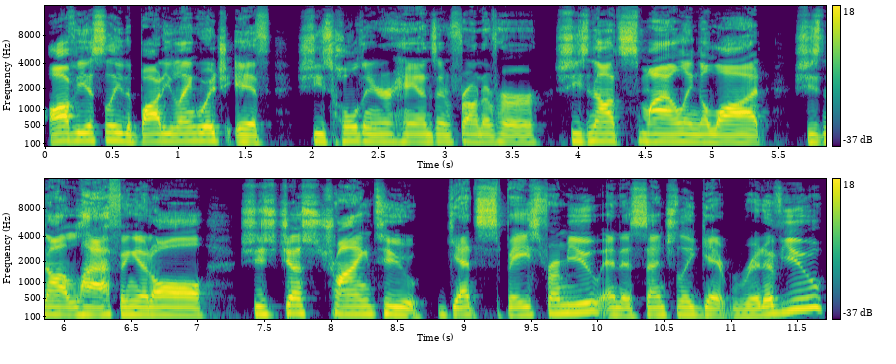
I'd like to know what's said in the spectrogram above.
Obviously, the body language, if she's holding her hands in front of her, she's not smiling a lot, she's not laughing at all, she's just trying to get space from you and essentially get rid of you,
